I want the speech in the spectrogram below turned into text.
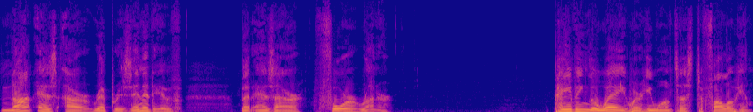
not as our representative, but as our forerunner, paving the way where he wants us to follow him.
